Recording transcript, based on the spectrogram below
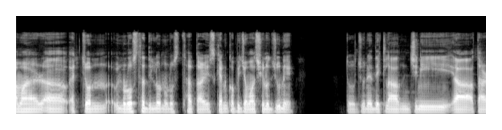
আমার একজন নুরস্থা দিল। নুরস্থা তার স্ক্যান কপি জমা ছিল জুনে। তো জুনে দেখলাম যিনি তার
